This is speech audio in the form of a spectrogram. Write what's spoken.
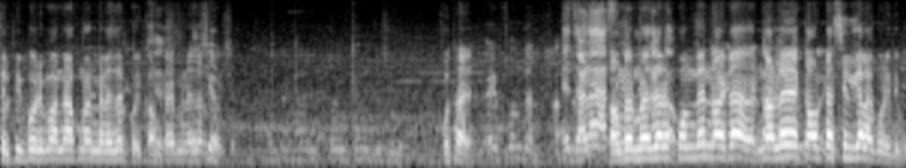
সেলফি পরিবহনে আপনার ম্যানেজার কই? কাউন্টার ম্যানেজার কই? কোথায়? এই যারা আছে, কাউন্টার ম্যানেজার ফোন দেন নয়টা নাহলে কাউন্টার সিলগালা করে দিব।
